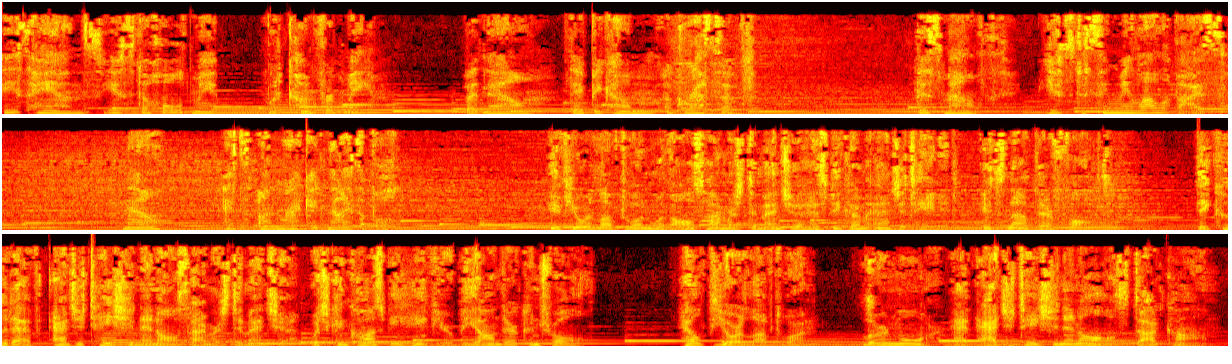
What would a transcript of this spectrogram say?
These hands used to hold me, would comfort me. But now they've become aggressive. This mouth used to sing me lullabies. Now it's unrecognizable. If your loved one with Alzheimer's dementia has become agitated, it's not their fault. They could have agitation in Alzheimer's dementia, which can cause behavior beyond their control. Help your loved one. Learn more at agitationinalz.com.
